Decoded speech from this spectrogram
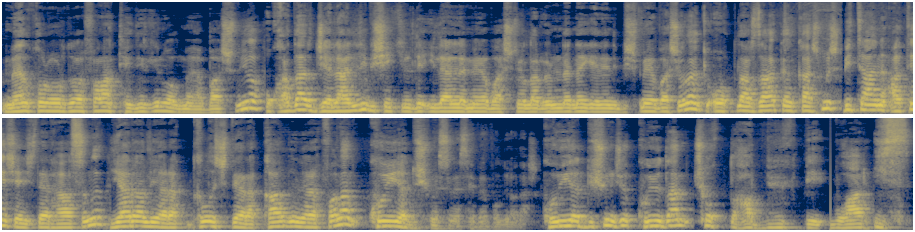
Melkor ordular falan tedirgin olmaya başlıyor. O kadar celalli bir şekilde ilerlemeye başlıyorlar. Önlerine geleni biçmeye başlıyorlar ki orklar zaten kaçmış. Bir tane ateş ejderhasını yaralayarak, kılıçlayarak, kargılayarak falan kuyuya düşmesine sebep oluyorlar. Kuyuya düşünce kuyudan çok daha büyük bir buhar, is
